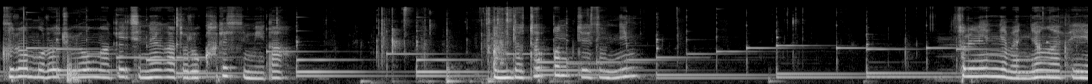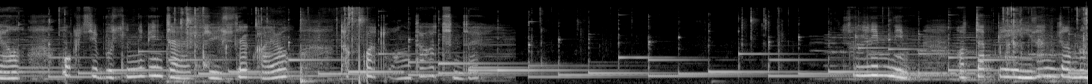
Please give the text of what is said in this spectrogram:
그러므로 조용하게 진행하도록 하겠습니다. 먼저 첫 번째 손님. 솔리님 안녕하세요. 혹시 무슨 일인지 알 수 있을까요? 어차피 이 상점은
